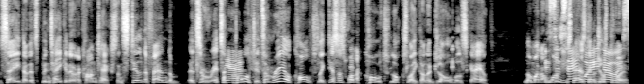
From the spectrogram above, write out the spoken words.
say that it's been taken out of context and still defend them. It's a it's a Yeah. cult. It's a real cult. Like this is what a cult looks like on a global scale. No matter It's what he says, they'll justify it.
